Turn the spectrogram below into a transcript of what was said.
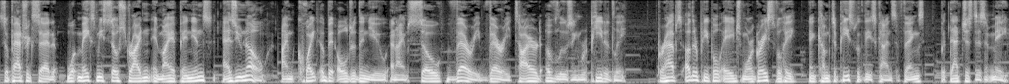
So Patrick said, What makes me so strident in my opinions, as you know, I'm quite a bit older than you, and I'm so very, very tired of losing repeatedly. Perhaps other people age more gracefully and come to peace with these kinds of things, but that just isn't me.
